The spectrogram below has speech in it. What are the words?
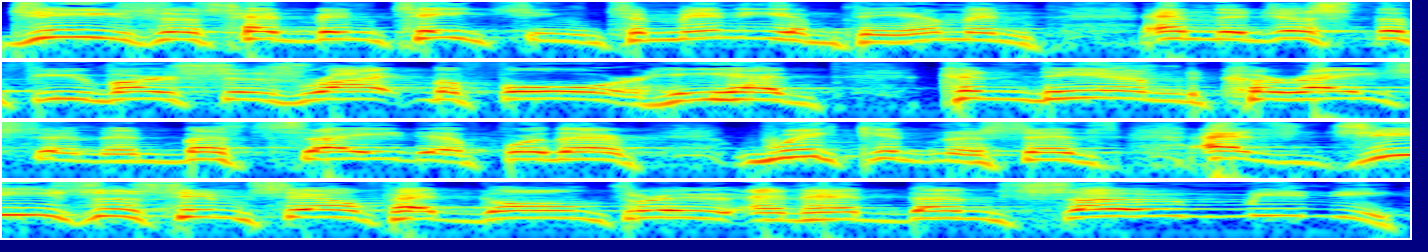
Jesus had been teaching to many of them, and, and the, just the few verses right before, he had condemned Chorazin and Bethsaida for their wickedness, as, as Jesus himself had gone through and had done so many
